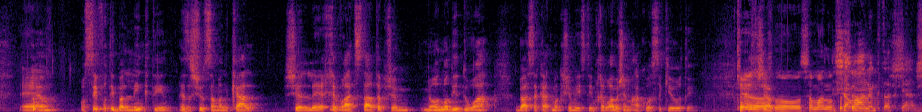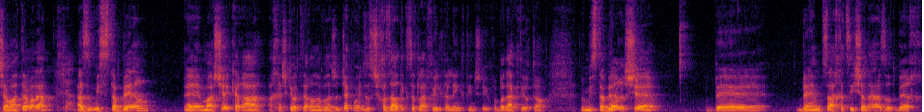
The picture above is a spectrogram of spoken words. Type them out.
אמ, הוסיף אותי בלינקדאין איזשהו סמנכ"ל של אה, חברת סטארט-אפ שמאוד מאוד ידועה בהעסקת מגשימיסטים, חברה בשם אקווה סקיוריטי. כן, עכשיו- אנחנו שמענו את השם. שמענו קצת, כן. שמעתם עליה? כן. אז מסתבר, מה שקרה אחרי שקיבלתי את הריאיון העבודה של צ'ק פוינט, זה שחזרתי קצת להפעיל את הלינקדאין שלי ובדקתי אותו, ומסתבר שבאמצע החצי שנה הזאת, בערך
